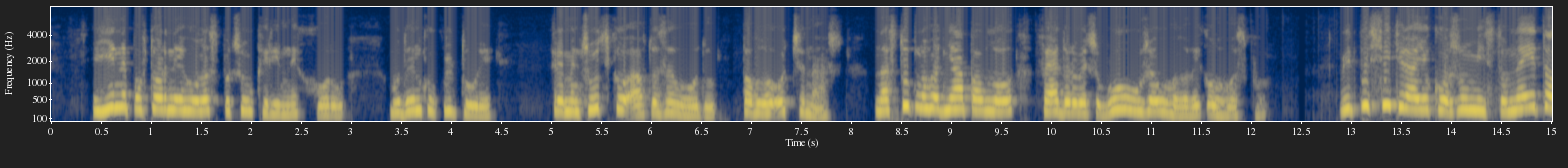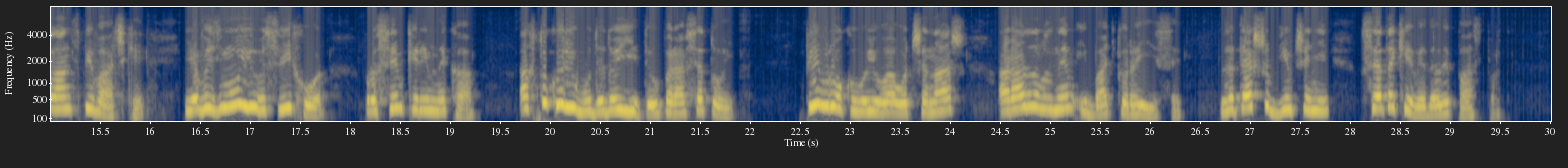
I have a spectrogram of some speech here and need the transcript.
її неповторний голос почув керівник хору будинку культури Кременчуцького автозаводу Павло Отчинаш. Наступного дня Павло Федорович був уже у голови колгоспу. Відпустіть раю коржу місто, в неї талант співачки. Я візьму її у свій хор, просив керівника. А хто корів буде доїти, упирався той. Півроку воював отче наш, а разом з ним і батько Раїси, за те, щоб дівчині все-таки видали паспорт.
